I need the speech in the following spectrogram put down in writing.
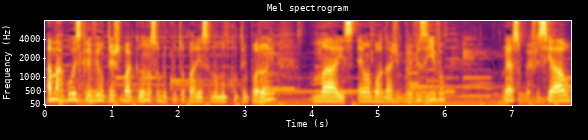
A Margot escreveu um texto bacana sobre o culto à aparência no mundo contemporâneo, mas é uma abordagem previsível, né, superficial.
